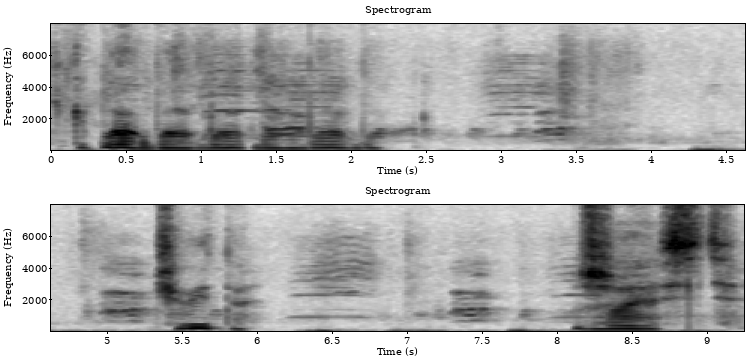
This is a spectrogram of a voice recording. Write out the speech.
Тільки бах, бах, бах, бах, бах, бах. Чуєте? Жесть.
